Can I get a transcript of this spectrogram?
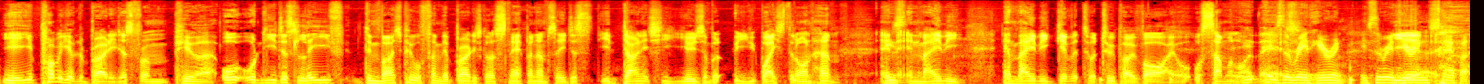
Yeah, you probably give it to Brodie just from pure, or, or do you just leave? Do most people think that Brodie's got a snap in him, so you just you don't actually use him, but you waste it on him, and, and maybe and maybe give it to a Tupou Vaa'i or, or someone like that. He's the red herring. He's the red Yeah. herring snapper.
